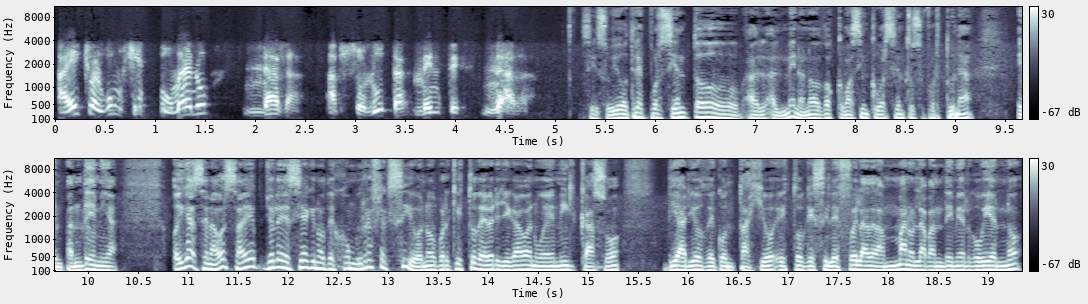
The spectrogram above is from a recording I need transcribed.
ha hecho algún gesto humano, nada, absolutamente nada. Sí, subió 3% al, al menos, ¿no? 2,5% su fortuna en pandemia. Oiga, senador, ¿sabe? Yo le decía que nos dejó muy reflexivo, ¿no? Porque esto de haber llegado a 9.000 casos diarios de contagio, esto que se le fue la de las manos la pandemia al gobierno,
